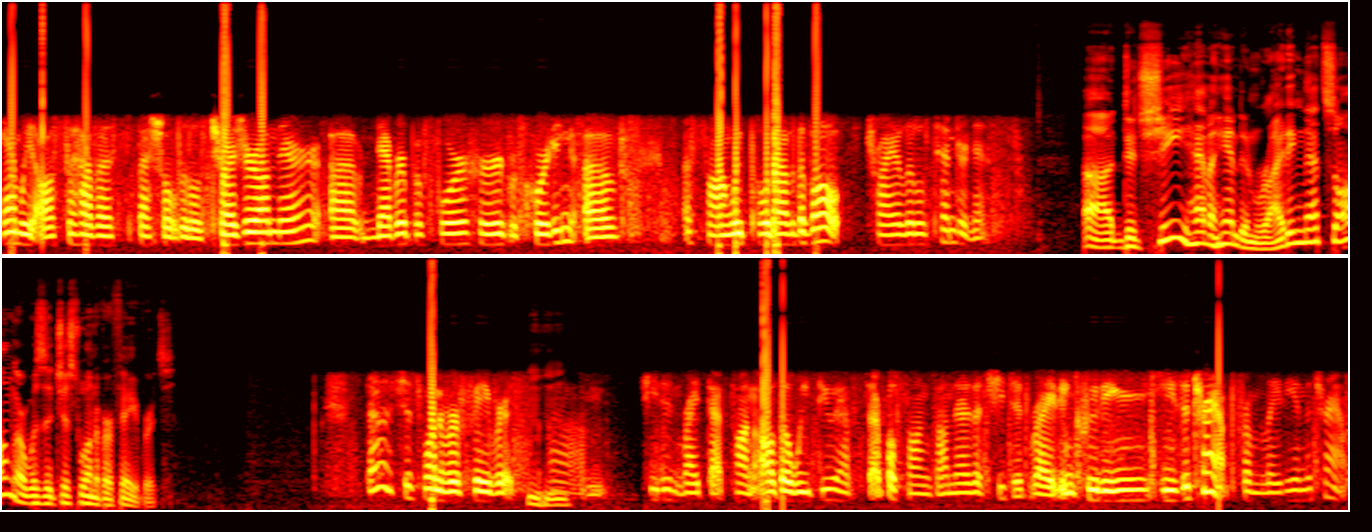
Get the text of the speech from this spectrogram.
And we also have a special little treasure on there, uh, never before heard recording of a song we pulled out of the vault, Try a Little Tenderness. Uh, did she have a hand in writing that song, or was it just one of her favorites? That was just one of her favorites. Um, she didn't write that song, although we do have several songs on there that she did write, including He's a Tramp from Lady and the Tramp.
